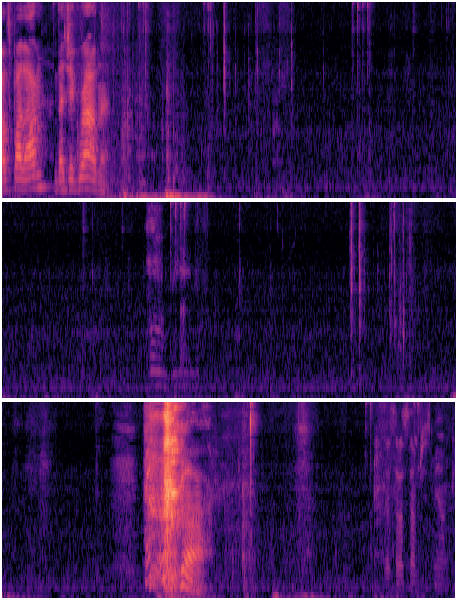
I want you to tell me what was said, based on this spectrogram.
Dobra, odpalam. Będzie grane. Ja zaraz dam ci zmianki.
